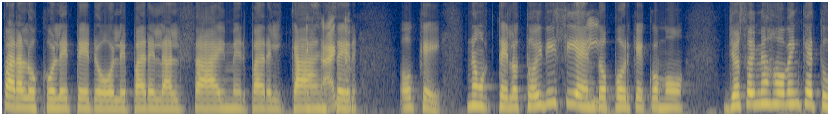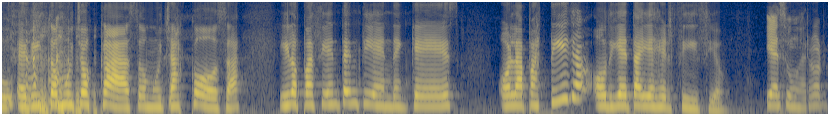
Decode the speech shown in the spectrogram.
para los colesteroles, para el Alzheimer, para el cáncer. Exacto. Ok, no, te lo estoy diciendo Sí. porque como yo soy más joven que tú, he visto muchos casos, muchas cosas, y los pacientes entienden que es o la pastilla o dieta y ejercicio. Y es un error,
